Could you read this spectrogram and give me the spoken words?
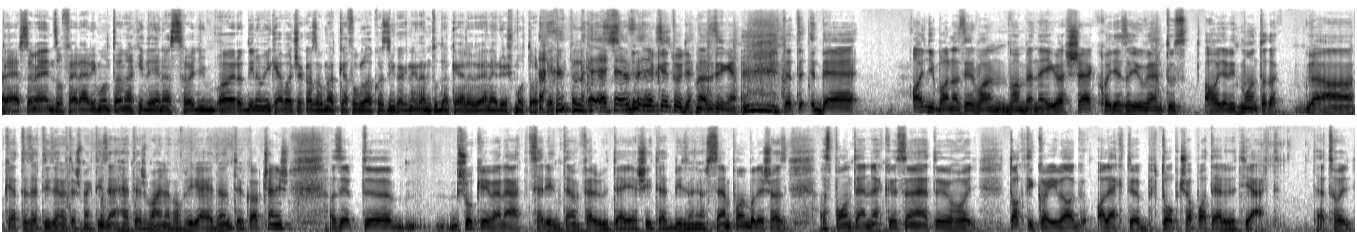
Persze, mert Enzo Ferrari mondta annak idején azt, hogy aerodinamikával csak azoknak kell foglalkozni, akiknek nem tudnak elően erős motort építeni. ez, ez egyébként ugyanaz, igen. Tehát, de annyiban azért van, van benne igazság, hogy ez a Juventus, ahogyan itt mondtad a 2015-ös meg 17-es bajnokok ligája döntő kapcsán is, azért sok éven át szerintem felül teljesített bizonyos szempontból, és az, az pont ennek köszönhető, hogy taktikailag a legtöbb top csapat előtt járt. Tehát, hogy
